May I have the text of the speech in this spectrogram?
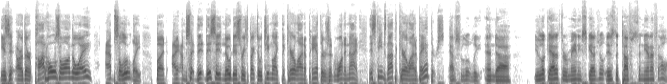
Is it are there potholes along the way? Absolutely. But I, am saying th- this is no disrespect to a team like the Carolina Panthers at one and nine. This team's not the Carolina Panthers. Absolutely. And uh, you look at it, the remaining schedule is the toughest in the NFL.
